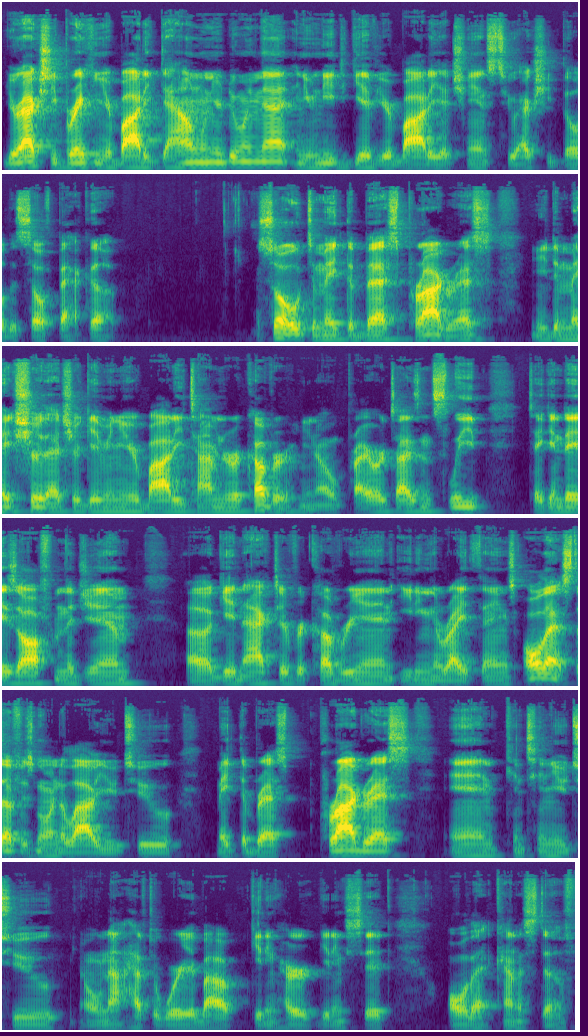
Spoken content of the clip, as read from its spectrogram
you're actually breaking your body down when you're doing that and you need to give your body a chance to actually build itself back up so to make the best progress you need to make sure that you're giving your body time to recover you know prioritizing sleep taking days off from the gym uh, getting active recovery in eating the right things all that stuff is going to allow you to make the best progress and continue to you know not have to worry about getting hurt getting sick all that kind of stuff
